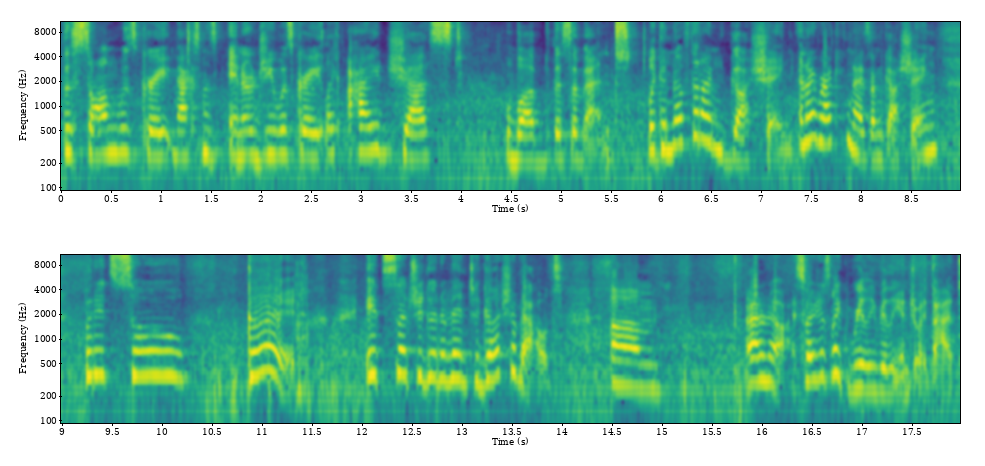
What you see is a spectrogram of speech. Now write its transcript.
the song was great maxima's energy was great like i just loved this event. Like, enough that I'm gushing. And I recognize I'm gushing, but it's so good. it's such a good event to gush about. Um, I don't know. So I just like really, really enjoyed that.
